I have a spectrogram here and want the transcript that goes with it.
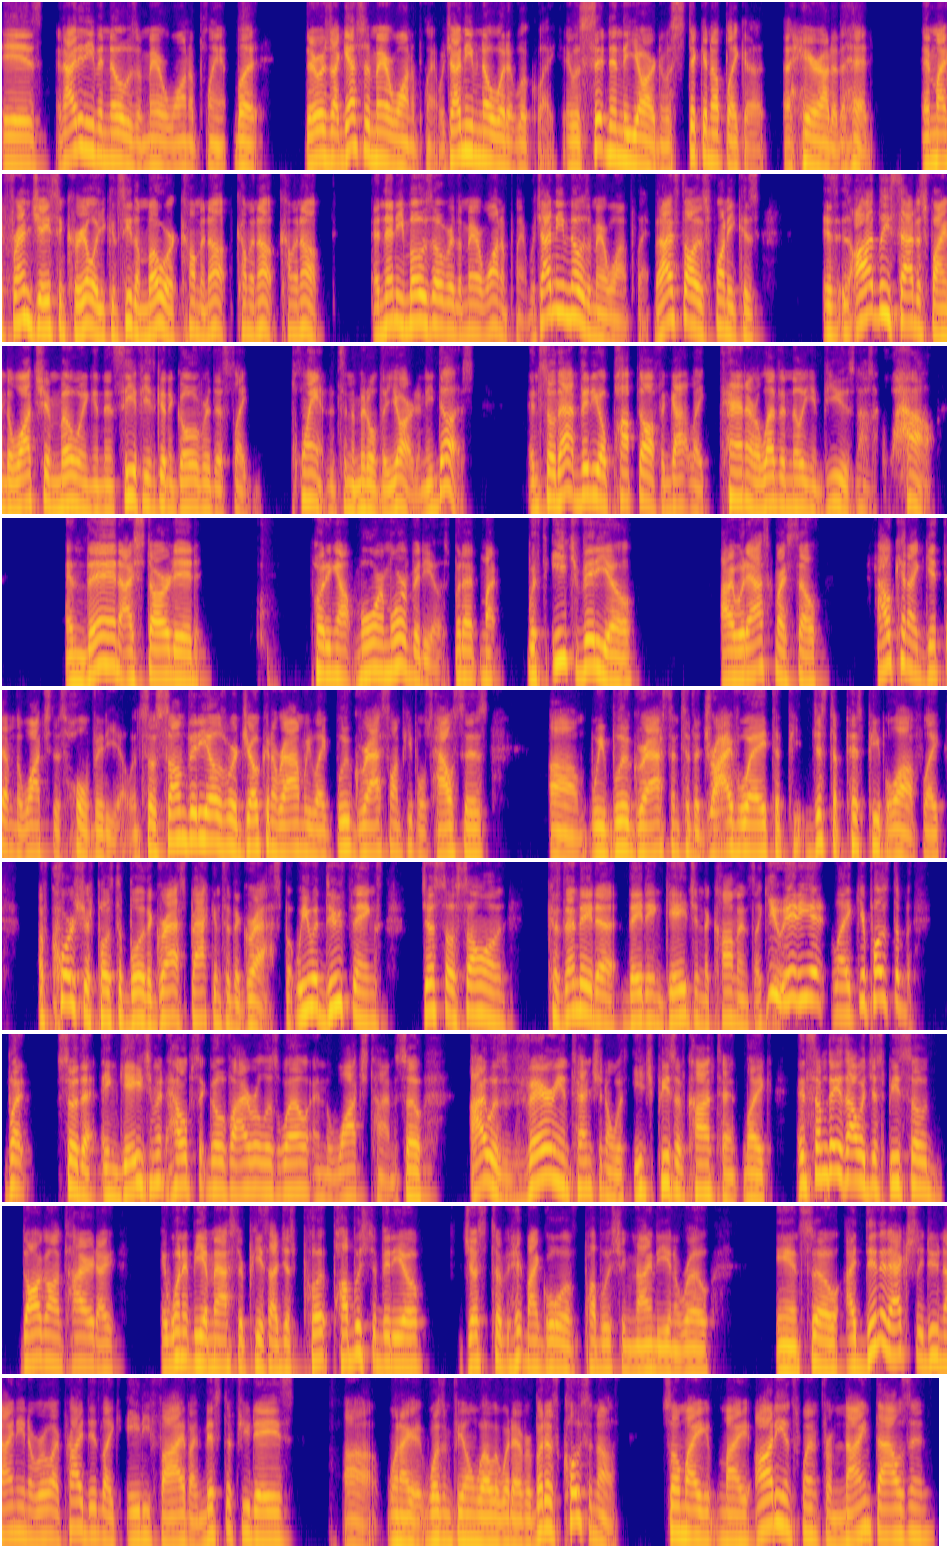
is and I didn't even know it was a marijuana plant, but there was I guess a marijuana plant, which I didn't even know what it looked like. It was sitting in the yard and it was sticking up like a, a hair out of the head. And my friend Jason Carrillo, you can see the mower coming up, coming up, coming up. And then he mows over the marijuana plant, which I didn't even know was a marijuana plant. But I thought it was funny because it's oddly satisfying to watch him mowing and then see if he's going to go over this like plant that's in the middle of the yard. And he does. And so that video popped off and got like 10 or 11 million views. And I was like, wow. And then I started putting out more and more videos. But at my with each video, I would ask myself, how can I get them to watch this whole video? And so some videos were joking around. We like blew grass on people's houses. Um, we blew grass into the driveway to just to piss people off. Like, of course, you're supposed to blow the grass back into the grass, but we would do things just so someone, because then they'd uh, they'd engage in the comments like, "You idiot!" Like you're supposed to, but so the engagement helps it go viral as well, and the watch time. So I was very intentional with each piece of content. Like, and some days I would just be so doggone tired. I it wouldn't be a masterpiece. I just put published a video just to hit my goal of publishing 90 in a row. And so I didn't actually do 90 in a row. I probably did like 85. I missed a few days uh, when I wasn't feeling well or whatever, but it was close enough. So my my audience went from 9,000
